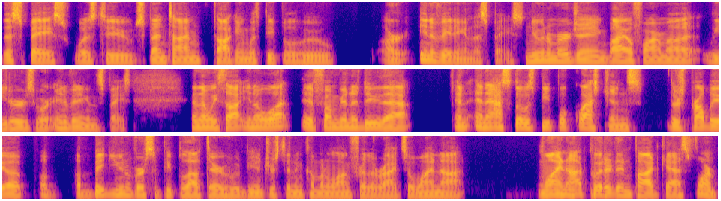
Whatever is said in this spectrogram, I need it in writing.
this space was to spend time talking with people who are innovating in this space, new and emerging biopharma leaders who are innovating in the space. And then we thought, you know what? If I'm going to do that and, and ask those people questions, there's probably a, a, a big universe of people out there who would be interested in coming along for the ride. So why not? Why not put it in podcast form?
